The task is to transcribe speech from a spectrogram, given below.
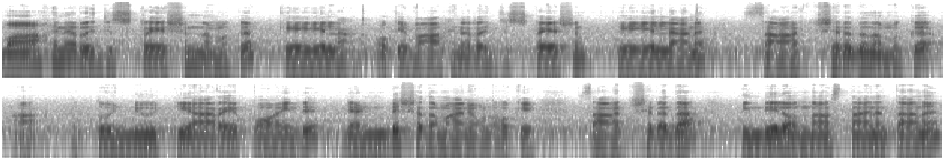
വാഹന രജിസ്ട്രേഷൻ നമുക്ക് കെ എൽ ആണ്. ഓക്കെ വാഹന രജിസ്ട്രേഷൻ കെ എൽ ആണ്. സാക്ഷരത നമുക്ക് തൊണ്ണൂറ്റി ആറ് പോയിന്റ് രണ്ട് ശതമാനമാണ്. ഓക്കെ സാക്ഷരത ഇന്ത്യയിൽ ഒന്നാം സ്ഥാനത്താണ്.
